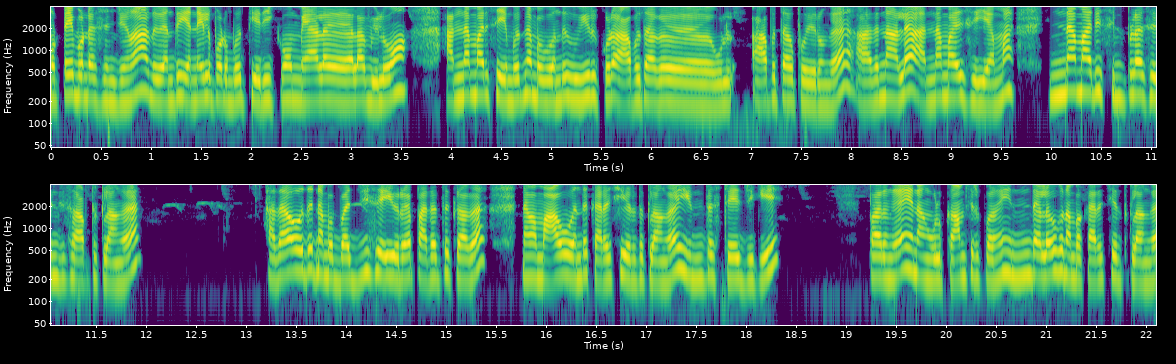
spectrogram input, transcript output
முட்டை போண்டா செஞ்சிங்கன்னா அது வந்து எண்ணெயில் போடும்போது தெறிக்கும் மேலே எல்லாம் விழும். அந்த மாதிரி செய்யும்போது நம்ம வந்து உயிர் கூட ஆபத்தாக உள் ஆபத்தாக போயிடுங்க அதனால் அந்த மாதிரி செய்யாமல் இந்த மாதிரி சிம்பிளாக செஞ்சு சாப்பிட்டுக்கலாங்க. அதாவது நம்ம பஜ்ஜி செய்கிற பதத்துக்காக நம்ம மாவு வந்து கரைச்சி எடுத்துக்கலாங்க. இந்த ஸ்டேஜுக்கு. பாருங்கள் நான் உங்களுக்கு காமிச்சிட்டு பாருங்கள் இந்த அளவுக்கு நம்ம கரைச்சி எடுத்துக்கலாங்க.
